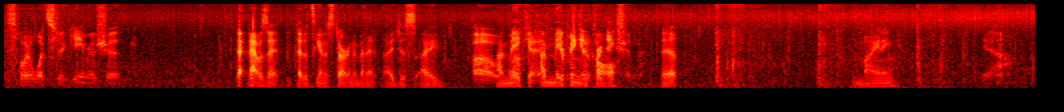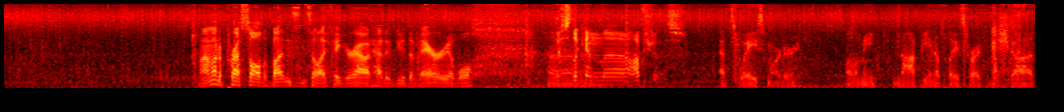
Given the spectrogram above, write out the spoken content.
So what, what's your gamer shit? That, that was it. That it's gonna start in a minute. I just I Oh, I'm making okay. I'm You're making, the a call. prediction. Yep. Mining. Yeah. I'm gonna press all the buttons until I figure out how to do the variable. Just look in the options. That's way smarter. Well, let me not be in a place where I can be shot.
